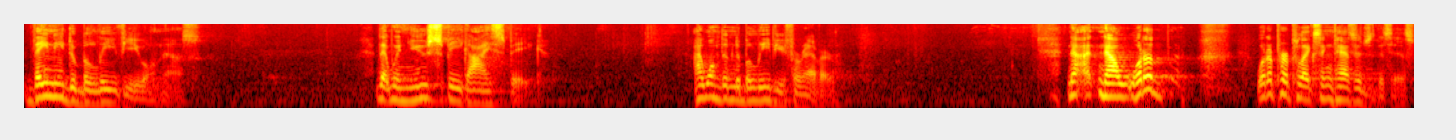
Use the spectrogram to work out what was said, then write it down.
They need to believe you on this. That when you speak, I speak. I want them to believe you forever. Now, now what a what a perplexing passage this is.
